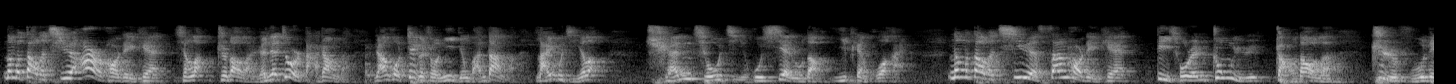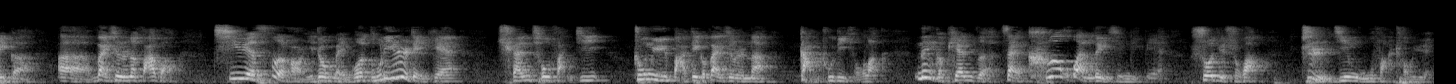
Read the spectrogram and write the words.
那么到了七月二号这一天，行了，知道了，人家就是打仗的。然后这个时候你已经完蛋了，来不及了。全球几乎陷入到一片火海。那么到了七月三号这一天，地球人终于找到了制服这个呃外星人的法宝。七月四号，也就是美国独立日这一天，全球反击，终于把这个外星人呢赶出地球了。那个片子在科幻类型里边，说句实话，至今无法超越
